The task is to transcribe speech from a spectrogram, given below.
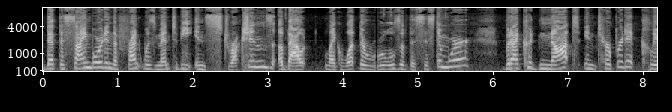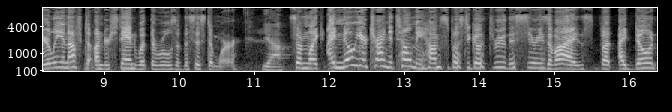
that the signboard in the front was meant to be instructions about like what the rules of the system were, but I could not interpret it clearly enough to understand what the rules of the system were. yeah, So I'm like, I know you're trying to tell me how I'm supposed to go through this series of eyes, but I don't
